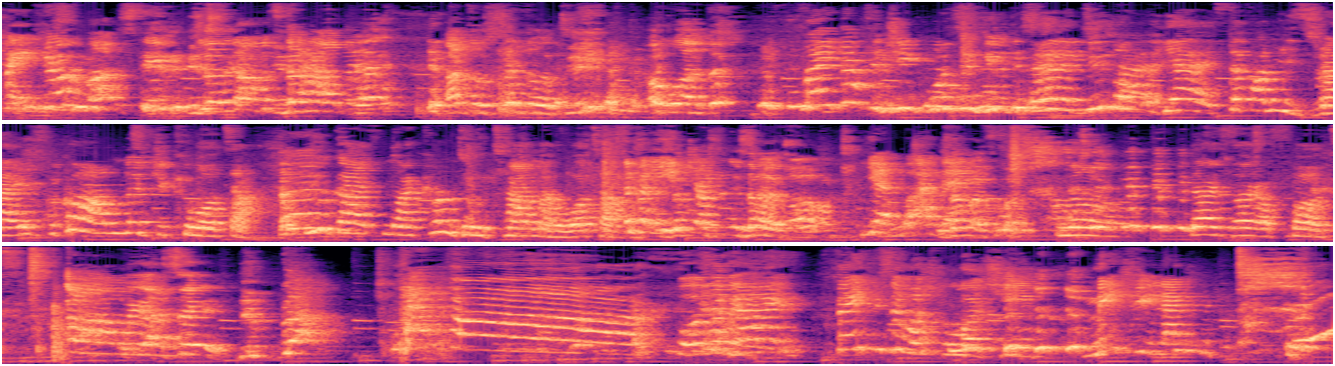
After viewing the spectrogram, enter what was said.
thank you so much. You don't, you don't have to, have to set on tea or what? Why not to drink water do this? Uh, do you know, yeah, Stephanie is right. Because I'm not drinking water. You guys know I can't do without my water. Stephanie, you just Is that my fault? Yeah, but at Is that my fault? No, that is not your fault. Ah, we are saying the black. Pepper! So guys, thank you so much for watching. Make sure you like it.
